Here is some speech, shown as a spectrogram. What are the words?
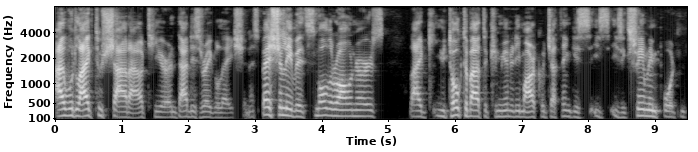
I would like to shout out here, and that is regulation, especially with smaller owners. Like you talked about the community mark which i think is, is is extremely important.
